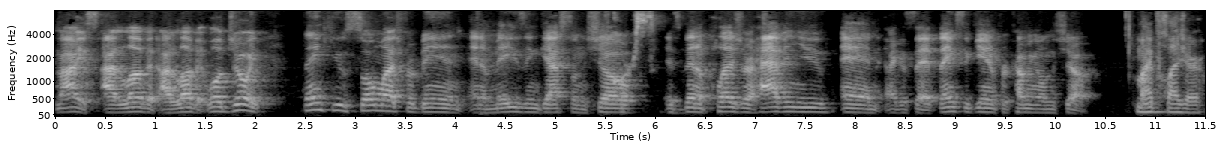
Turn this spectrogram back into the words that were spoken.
Nice. I love it. I love it. Well, Joey, thank you so much for being an amazing guest on the show. It's been a pleasure having you. And like I said, thanks again for coming on the show. My pleasure.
